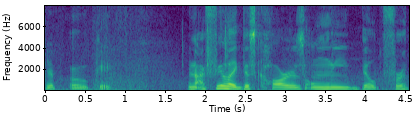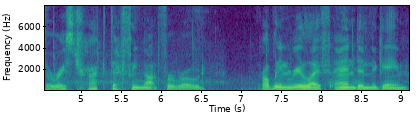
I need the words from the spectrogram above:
Yep, okay. You know, I feel like this car is only built for the racetrack, definitely not for road. Probably in real life and in the game.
